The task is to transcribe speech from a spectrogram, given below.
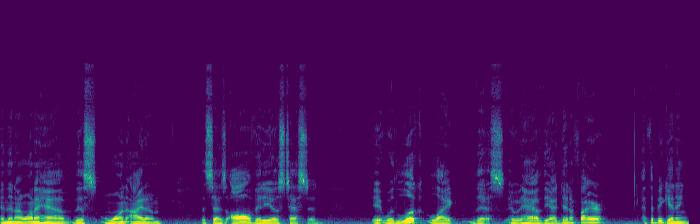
and then I want to have this one item that says all videos tested. It would look like this it would have the identifier at the beginning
